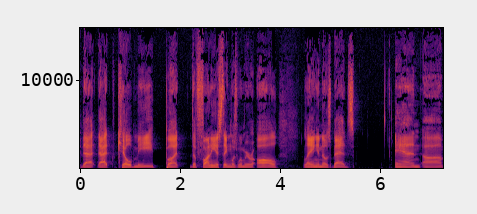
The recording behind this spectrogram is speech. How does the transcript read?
that that killed me. But the funniest thing was when we were all laying in those beds and uh,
